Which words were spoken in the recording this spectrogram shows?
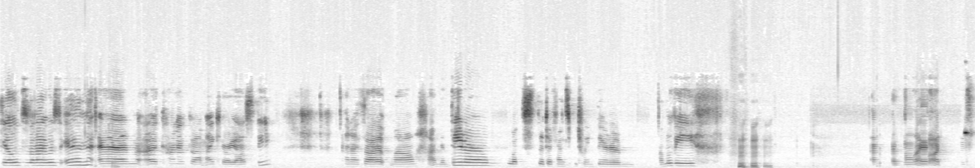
guilds that I was in, and I kind of got my curiosity. And I thought, well, I'm in theater. What's the difference between theater and a movie? I have no live audience.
